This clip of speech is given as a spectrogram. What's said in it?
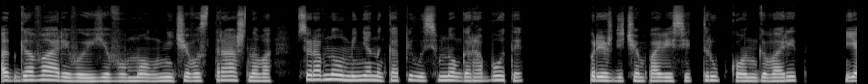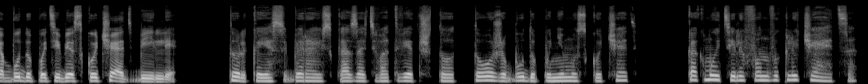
отговариваю его, мол, ничего страшного, все равно у меня накопилось много работы. Прежде чем повесить трубку, он говорит, «Я буду по тебе скучать, Билли». Только я собираюсь сказать в ответ, что тоже буду по нему скучать, как мой телефон выключается.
